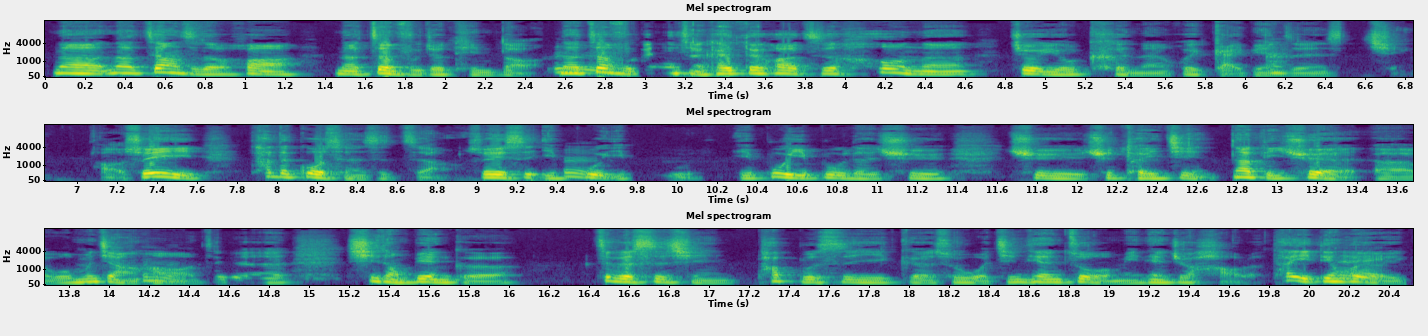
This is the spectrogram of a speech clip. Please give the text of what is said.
那那这样子的话，那政府就听到，那政府跟你展开对话之后呢，就有可能会改变这件事情。好，所以它的过程是这样，所以是一步一步、一步一步的去去去推进。那的确，呃，我们讲哈，这个系统变革这个事情，它不是一个说我今天做，明天就好了，它一定会有一个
